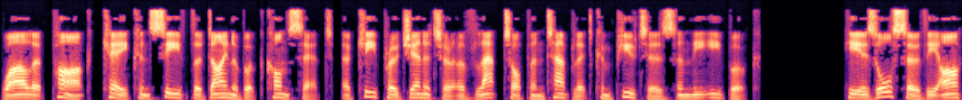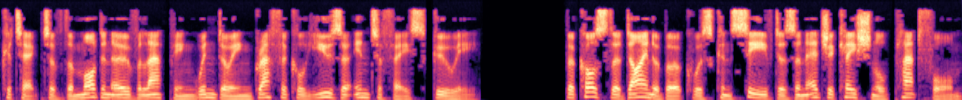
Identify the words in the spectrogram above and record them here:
While at PARC, Kay conceived the Dynabook concept, a key progenitor of laptop and tablet computers and the e-book. He is also the architect of the modern overlapping windowing graphical user interface GUI. Because the Dynabook was conceived as an educational platform,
